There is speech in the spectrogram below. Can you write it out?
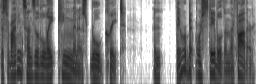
the surviving sons of the late King Minos ruled Crete, and they were a bit more stable than their father,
